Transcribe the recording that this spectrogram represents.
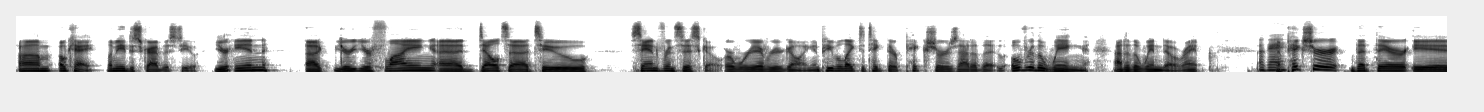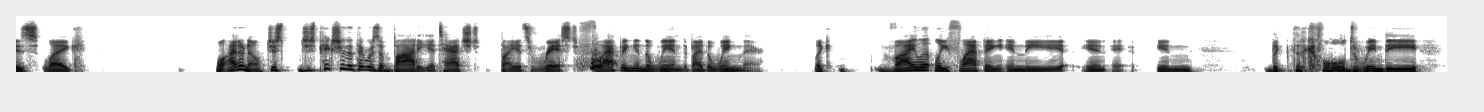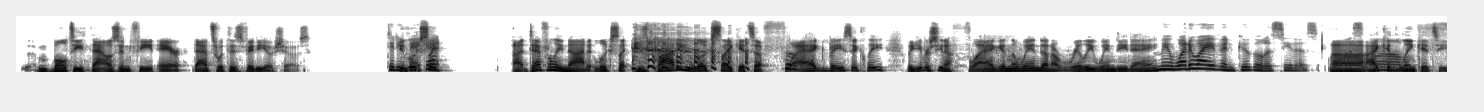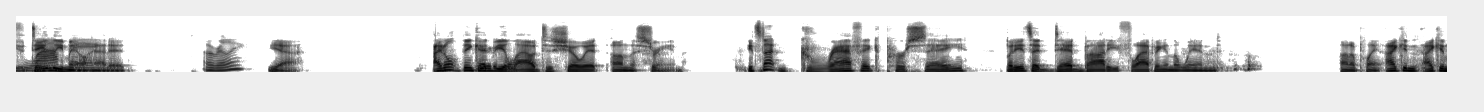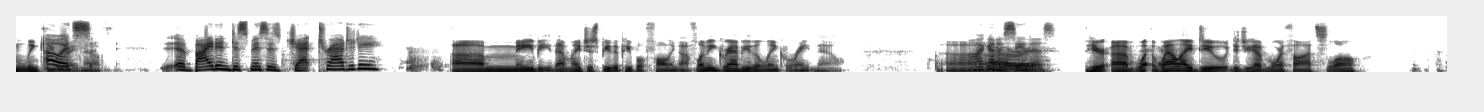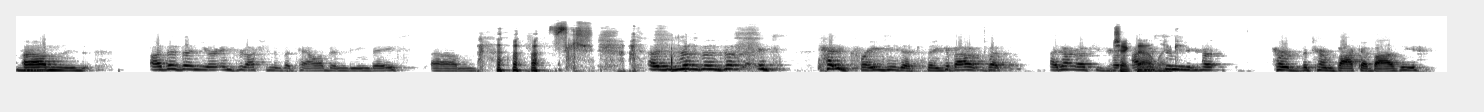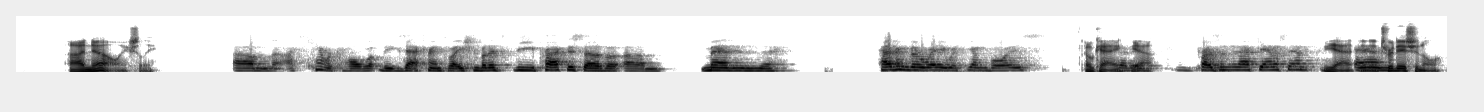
Um. Okay. Let me describe this to you. You're in. Uh. You're you're flying uh Delta to San Francisco or wherever you're going, and people like to take their pictures out of the over the wing out of the window, right? Okay. Now picture that there is like well, I don't know. Just just picture that there was a body attached by its wrist flapping in the wind by the wing there. Like violently flapping in the in in the the cold windy multi-thousand feet air. That's what this video shows. Did he it make looks it? like uh, definitely not. It looks like his body looks like it's a flag, basically. Like you ever seen a flag in the wind on a really windy day? I mean, what do I even Google to see this? Uh, I could link it to you. Daily Mail had it. Oh, really? Yeah. I don't think I'd be allowed to show it on the stream. It's not graphic per se, but it's a dead body flapping in the wind on a plane. I can I can link you Oh, right it's- now. Uh, Biden dismisses jet tragedy. Um, maybe that might just be the people falling off. Let me grab you the link right now. Uh, Oh, I gotta see Alright. this. here. Uh, wh- while I do, did you have more thoughts, Lol? Um, other than your introduction of the Taliban being based, um, uh, the, the, the, it's kind of crazy to think about, but I don't know if you've heard. Check that I'm assuming link. you've heard, heard the term bacha bazi. uh, no, actually. Um, I can't recall what the exact translation, but it's the practice of um, men having their way with young boys Okay, yeah, present in Afghanistan. yeah, and- traditional.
